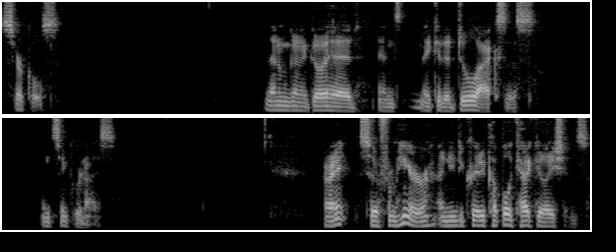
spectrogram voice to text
circles. And then I'm going to go ahead and make it a dual axis and synchronize. All right, so from here, I need to create a couple of calculations.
